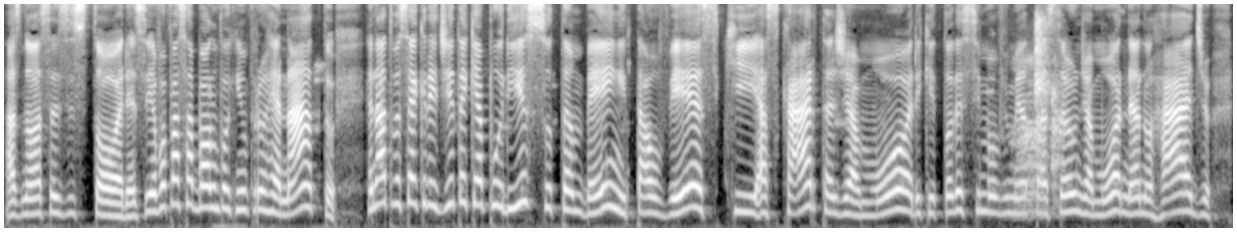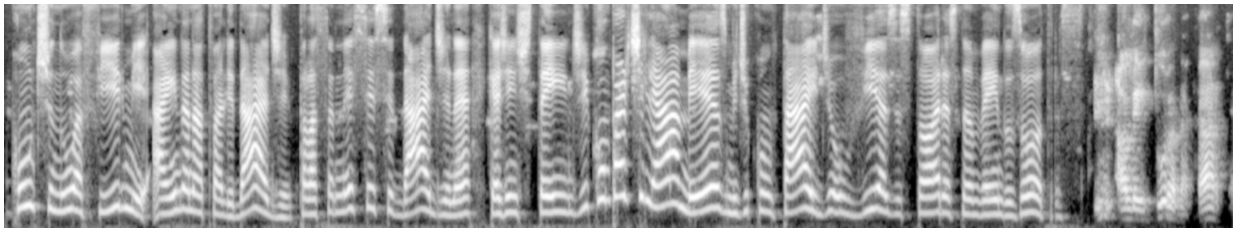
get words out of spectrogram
As nossas histórias. E eu vou passar a bola um pouquinho para o Renato. Renato, você acredita que é por isso também, talvez, que as cartas de amor e que toda essa movimentação de amor, né? No rádio rádio continua firme ainda na atualidade, pela essa necessidade, né, que a gente tem de compartilhar mesmo, de contar e de ouvir as histórias também dos outros? A leitura da carta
